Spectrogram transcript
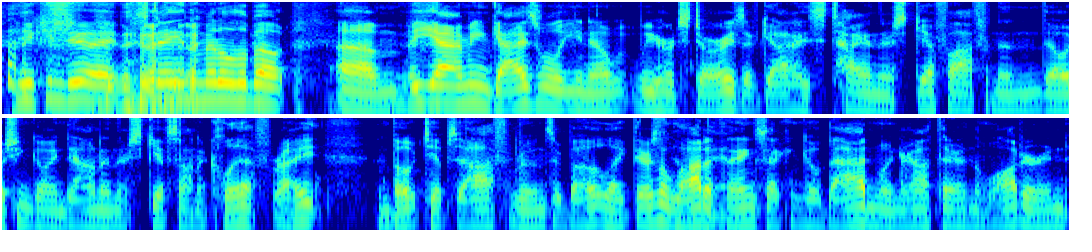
you can do it. Stay in the middle of the boat." Um, but yeah, I mean, guys will, you know, we heard stories of guys tying their skiff off and then the ocean going down and their skiff's on a cliff, right? And boat tips off, ruins their boat. Like, there's a lot of things that can go bad when you're out there in the water. And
